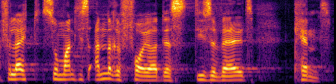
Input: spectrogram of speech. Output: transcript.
vielleicht so manches andere Feuer, das diese Welt kennt.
